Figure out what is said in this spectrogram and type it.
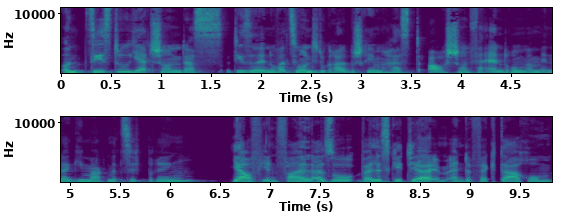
Und siehst du jetzt schon, dass diese Innovationen, die du gerade beschrieben hast, auch schon Veränderungen am Energiemarkt mit sich bringen? Ja, auf jeden Fall. Also, weil es geht ja im Endeffekt darum,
